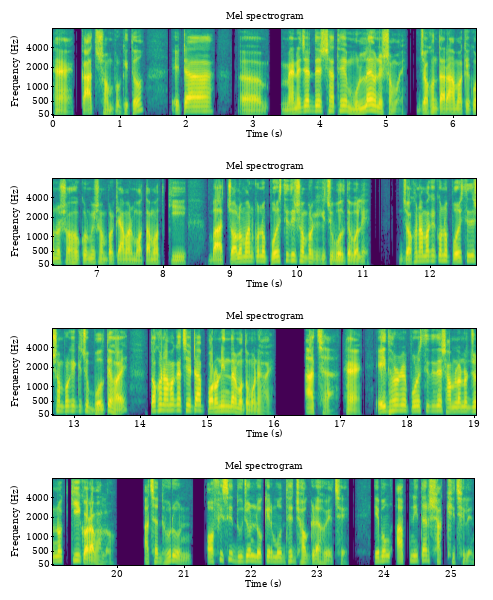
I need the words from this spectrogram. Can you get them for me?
হ্যাঁ কাজ সম্পর্কিত। এটা ম্যানেজারদের সাথে মূল্যায়নের সময় যখন তারা আমাকে কোনো সহকর্মী সম্পর্কে আমার মতামত কি বা চলমান কোনো পরিস্থিতি সম্পর্কে কিছু বলতে বলে। যখন আমাকে কোনো পরিস্থিতি সম্পর্কে কিছু বলতে হয় তখন আমার কাছে এটা পরনিন্দার মতো মনে হয়। আচ্ছা। হ্যাঁ এই ধরনের পরিস্থিতিতে সামলানোর জন্য কি করা ভালো? আচ্ছা ধরুন অফিসে দুজন লোকের মধ্যে ঝগড়া হয়েছে এবং আপনি তার সাক্ষী ছিলেন।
